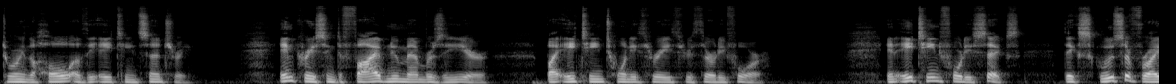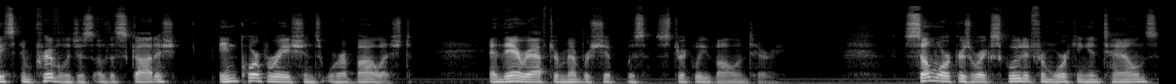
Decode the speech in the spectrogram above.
during the whole of the 18th century, increasing to five new members a year by 1823 through 34. In 1846, the exclusive rights and privileges of the Scottish incorporations were abolished, and thereafter membership was strictly voluntary. Some workers were excluded from working in towns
